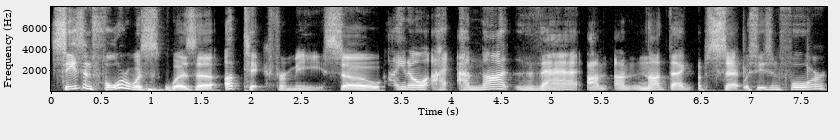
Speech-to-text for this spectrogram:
Season four was was a uptick for me. So you know, I I'm not that. I'm I'm not that upset with season four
